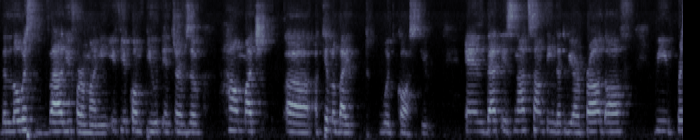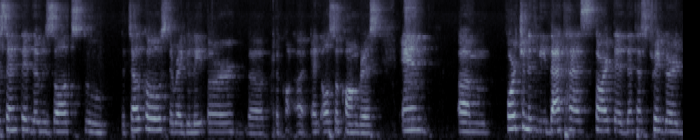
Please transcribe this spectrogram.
the lowest value for money if you compute in terms of how much uh, a kilobyte would cost you. And that is not something that we are proud of. We presented the results to the telcos, the regulator, the, the uh, and also Congress. And um, fortunately, that has started, that has triggered,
